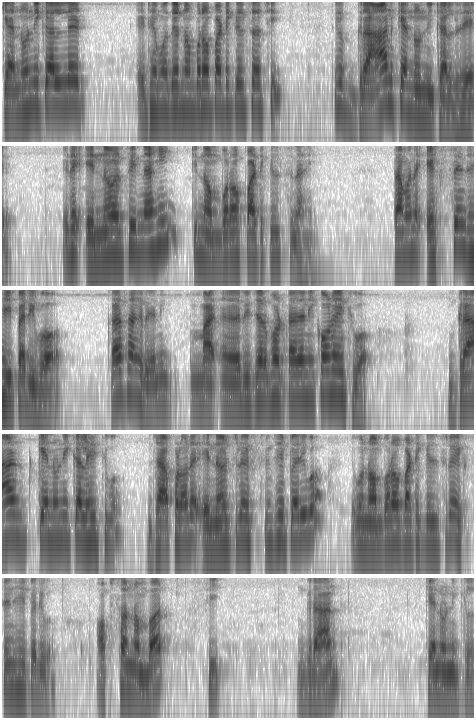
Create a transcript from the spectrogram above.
କ୍ୟାନୋନିକାଲରେ ଏଠି ମଧ୍ୟ ନମ୍ବର ଅଫ୍ ପାର୍ଟିକଲ୍ସ ଅଛି ଦେଖ ଗ୍ରାଣ୍ଡ କ୍ୟାନୋନିକାଲରେ ଏଠି ଏନର୍ଜି ନାହିଁ କି ନମ୍ବର ଅଫ୍ ପାର୍ଟିକଲ୍ସ ନାହିଁ ତାମାନେ ଏକ୍ସଚେଞ୍ଜ ହୋଇପାରିବ କାହା ସାଙ୍ଗରେ ରିଜର୍ଭରଟା ଜାଣି କ'ଣ ହେଇଥିବ ଗ୍ରାଣ୍ଡ କେନୋନିକାଲ ହେଇଥିବ ଯାହାଫଳରେ ଏନର୍ଜିର ଏକ୍ସଚେଞ୍ଜ ହୋଇପାରିବ ଏବଂ ନମ୍ବର ଅଫ୍ ପାର୍ଟିକଲ୍ସର ଏକ୍ସଚେଞ୍ଜ ହୋଇପାରିବ option number C grand canonical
